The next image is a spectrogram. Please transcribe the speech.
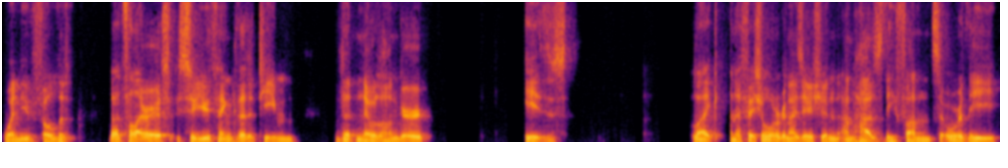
when you've folded. that's hilarious. So you think that a team that no longer is like an official organization and has the funds or the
